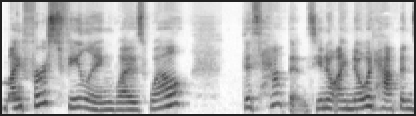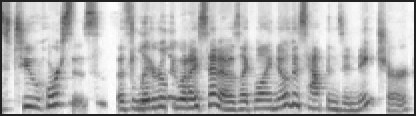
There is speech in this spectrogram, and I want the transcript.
my first feeling was, well, this happens. You know, I know it happens to horses. That's mm-hmm. literally what I said. I was like, well, I know this happens in nature.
